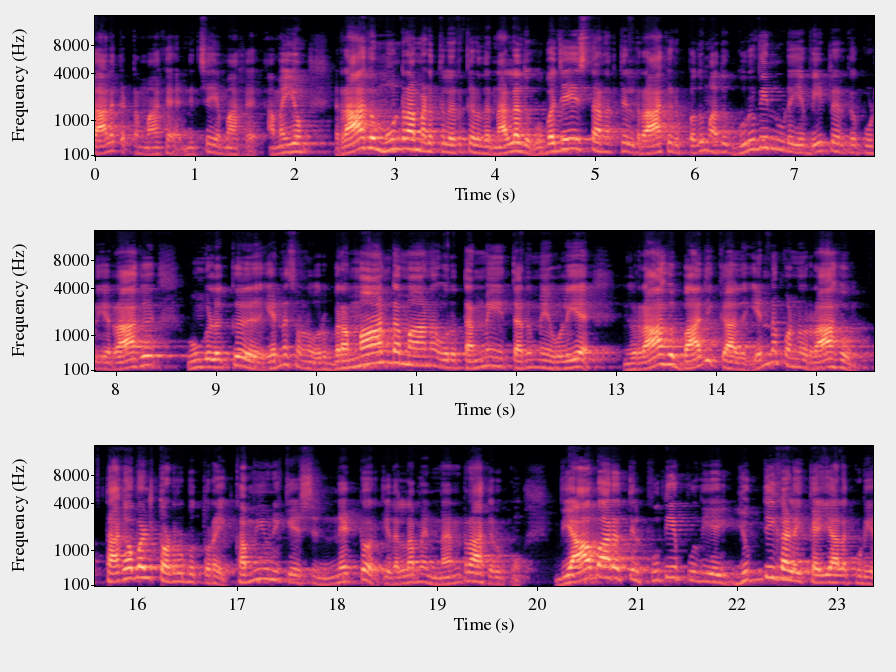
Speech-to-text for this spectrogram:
காலகட்டமாக நிச்சயமாக அமையும். ராகு மூன்றாம் இடத்தில் இருக்கிறது நல்லது. உபஜயஸ்தானத்தில் ராகு இருப்பதும் அது குருவினுடைய வீட்டில் இருக்கக்கூடிய ராகு உங்களுக்கு என்ன சொல்லணும்? ஒரு பிரம்மாண்டமான ஒரு தன்மையை தருமே ஒழிய ராகு பாதிக்காது. என்ன பண்ணும்? ராகு தகவல் தொடர்பு துறை கம்யூனிகேஷன் நெட்வொர்க் இதெல்லாமே நன்றாக இருக்கும். வியாபாரத்தில் புதிய புதிய யுக்திகளை கையாளக்கூடிய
